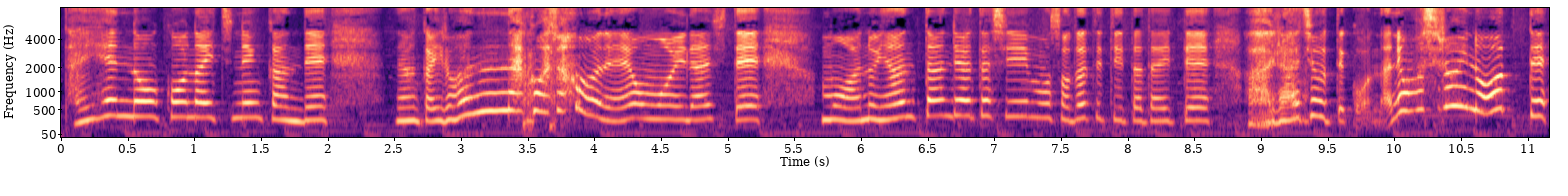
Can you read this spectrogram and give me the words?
大変濃厚な1年間でなんかいろんなことをね、思い出して、もうあのヤンタンで私も育てていただいて、あ、ラジオってこんなに面白いの？って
